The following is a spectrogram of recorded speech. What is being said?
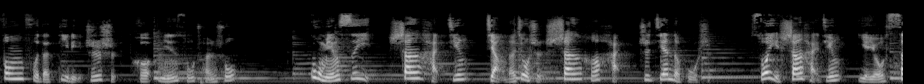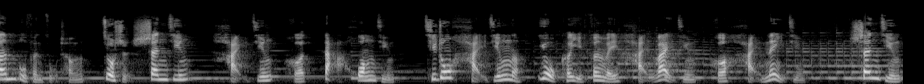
丰富的地理知识和民俗传说。顾名思义，《山海经》讲的就是山和海之间的故事，所以《山海经》也由三部分组成，就是《山经》《海经》和《大荒经》。其中，《海经》呢又可以分为海外经和海内经。山经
